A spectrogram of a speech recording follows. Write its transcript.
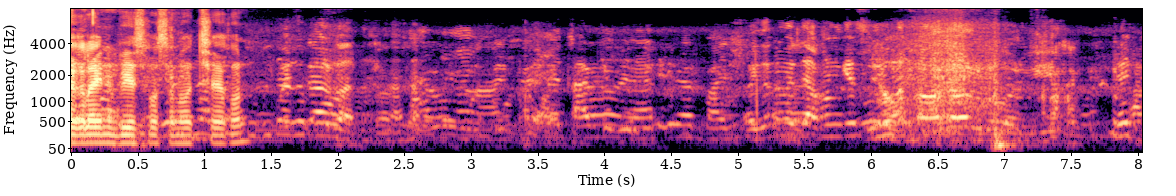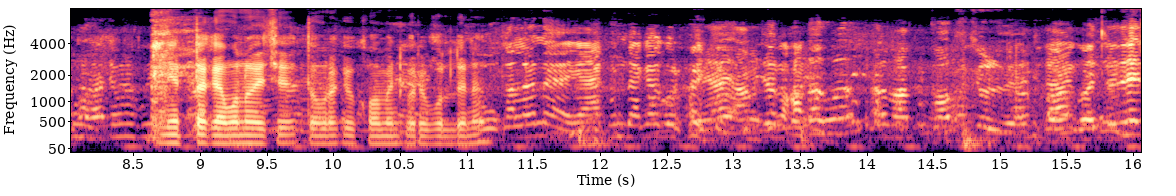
এক লাইন বেশ বসানো হচ্ছে এখন। নেটটা কেমন হয়েছে? তোমরা কেউ কমেন্ট করে বললে না? এখন দেখা করবে আমি যখন কথা বলব ভাবছি বক্স চলবে আমি ঘর চলে যাই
